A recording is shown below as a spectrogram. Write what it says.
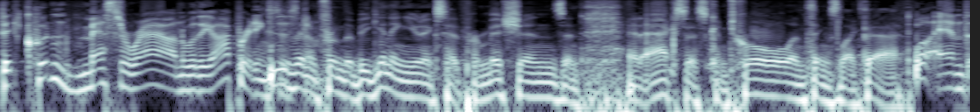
that couldn't mess around with the operating system. Even from the beginning, Unix had permissions and, and access control and things like that. Well, and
